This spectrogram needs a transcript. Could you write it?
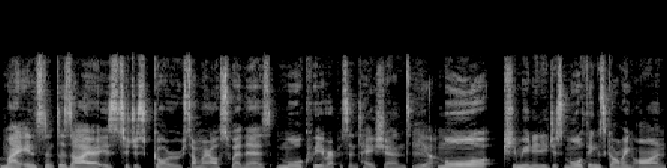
my instant desire is to just go somewhere else where there's more queer representations, yeah. more community, just more things going on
